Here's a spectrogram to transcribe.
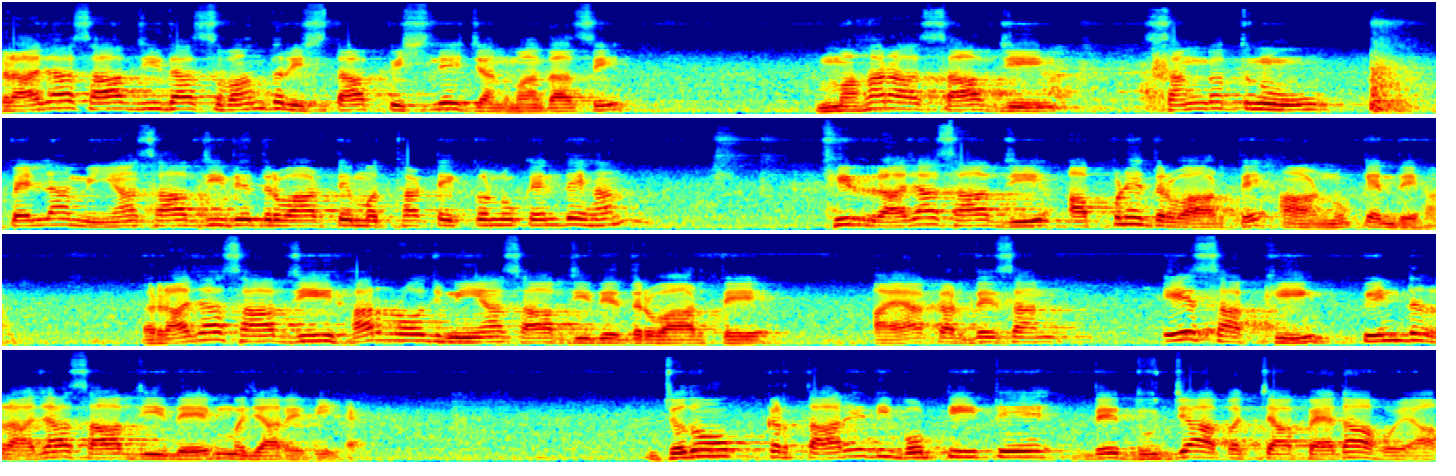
ਰਾਜਾ ਸਾਹਿਬ ਜੀ ਦਾ ਸਬੰਧ ਰਿਸ਼ਤਾ ਪਿਛਲੇ ਜਨਮਾਂ ਦਾ ਸੀ। ਮਹਾਰਾਜ ਸਾਹਿਬ ਜੀ ਸੰਗਤ ਨੂੰ ਪਹਿਲਾਂ ਮੀਆਂ ਸਾਹਿਬ ਜੀ ਦੇ ਦਰਬਾਰ ਤੇ ਮੱਥਾ ਟੇਕਣ ਨੂੰ ਕਹਿੰਦੇ ਹਨ, ਫਿਰ ਰਾਜਾ ਸਾਹਿਬ ਜੀ ਆਪਣੇ ਦਰਬਾਰ ਤੇ ਆਉਣ ਨੂੰ ਕਹਿੰਦੇ ਹਨ। ਰਾਜਾ ਸਾਹਿਬ ਜੀ ਹਰ ਰੋਜ਼ ਮੀਆਂ ਸਾਹਿਬ ਜੀ ਦੇ ਦਰਬਾਰ ਤੇ ਆਇਆ ਕਰਦੇ ਸਨ। ਇਹ ਸਾਖੀ ਪਿੰਡ ਰਾਜਾ ਸਾਹਿਬ ਜੀ ਦੇ ਮਜਾਰੇ ਦੀ ਹੈ। ਜਦੋਂ ਕਰਤਾਰੇ ਦੀ ਬੋਟੀ ਤੇ ਦੇ ਦੂਜਾ ਬੱਚਾ ਪੈਦਾ ਹੋਇਆ,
